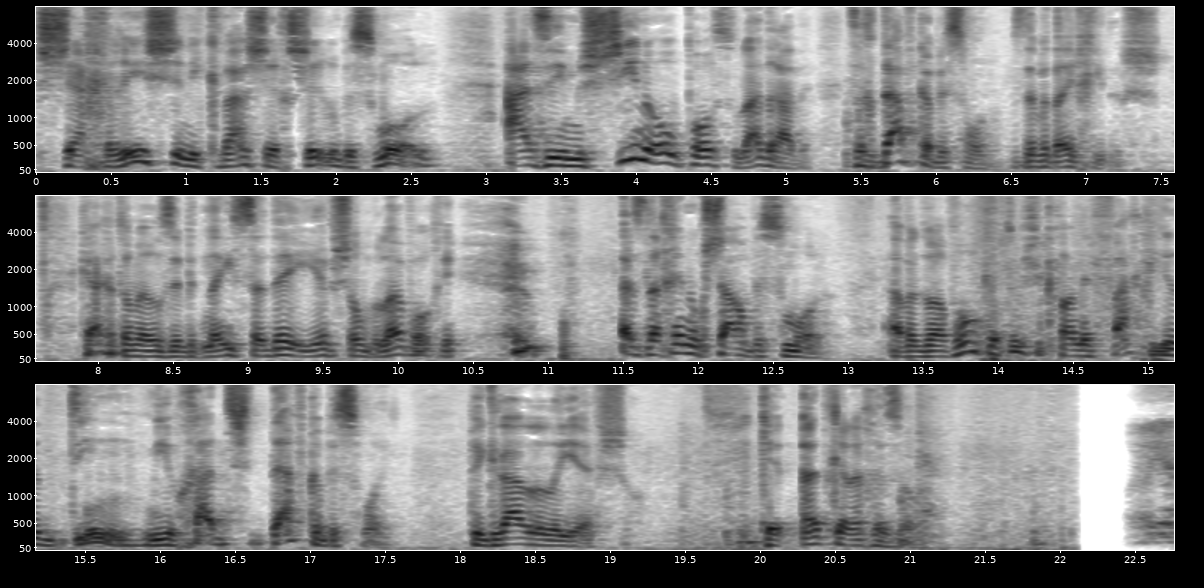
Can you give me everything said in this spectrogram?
שאחרי שנקבע שהכשירו בשמאל, אז אם שינו פוסטול, אדרבה, צריך דווקא בשמאל, זה ודאי חידוש. ככה אתה אומר, זה בתנאי שדה, אי אפשר ולא אברוכי, אז לכן הוכשר בשמאל. אבל דבר אברום כתוב שכבר נהפך להיות דין מיוחד שדווקא בשמאל, בגלל לא יהיה אפשר. כן, עד כאן החזור. אוי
